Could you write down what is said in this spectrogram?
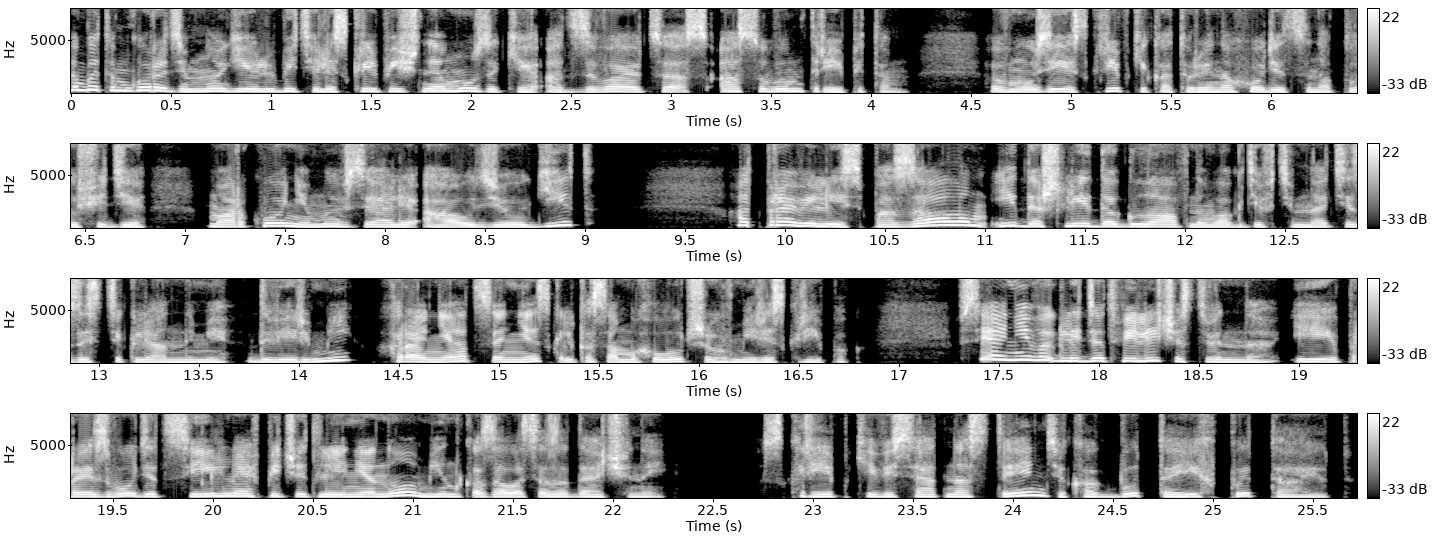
Об этом городе многие любители скрипичной музыки отзываются с особым трепетом. В музее скрипки, который находится на площади Маркони, мы взяли аудиогид, отправились по залам и дошли до главного, где в темноте за стеклянными дверьми хранятся несколько самых лучших в мире скрипок. Все они выглядят величественно и производят сильное впечатление, но Мин казалась озадаченной. «Скрипки висят на стенде, как будто их пытают»,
